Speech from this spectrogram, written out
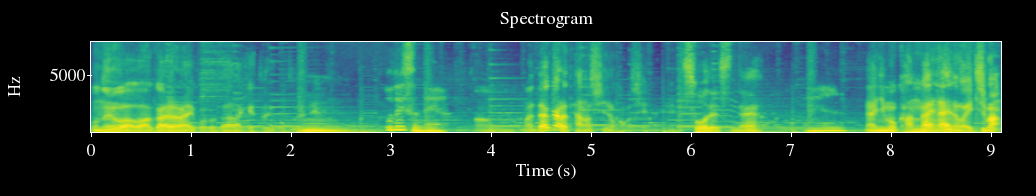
この世はわからないことだらけということうでね、ん。そうですね。うん。まあ、だから楽しいのかもしれない。ねそうですね。ね。何も考えないのが一番。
